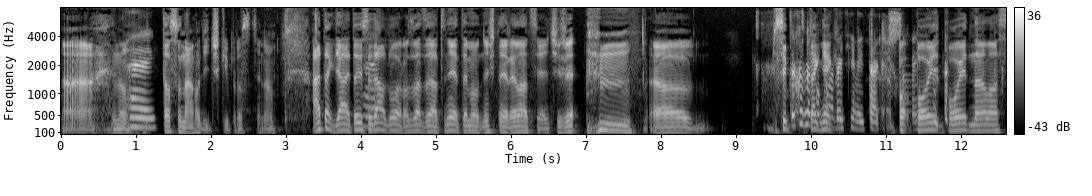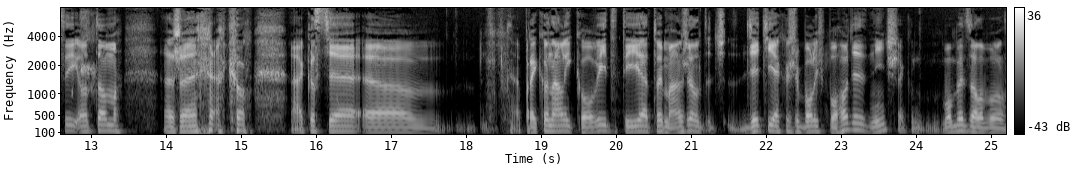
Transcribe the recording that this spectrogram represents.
a, no, Hej. to sú náhodičky proste, no. A tak ďalej, to by sa dalo dlho rozvádzať, ale to nie je téma dnešnej relácie, čiže uh, si tak nejak tak, po, po, pojednala si o tom, že ako, ako ste uh, prekonali COVID, ty a tvoj manžel, č- deti akože boli v pohode, nič ako vôbec, alebo...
